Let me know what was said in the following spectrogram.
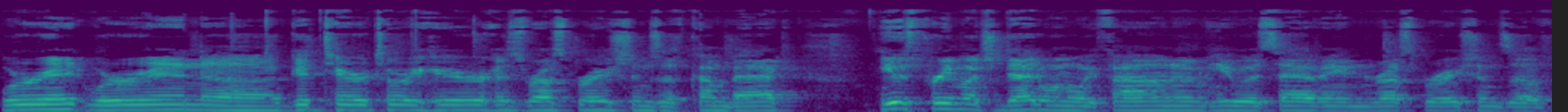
we're in, we're in uh, good territory here. His respirations have come back. He was pretty much dead when we found him. He was having respirations of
